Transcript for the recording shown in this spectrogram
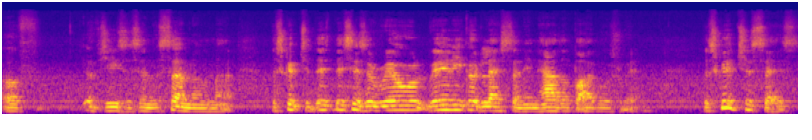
of, of Jesus in the Sermon on the Mount. The scripture, this, this is a real, really good lesson in how the Bible is written. The scripture says,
